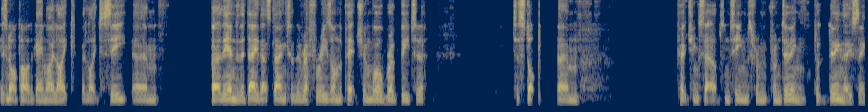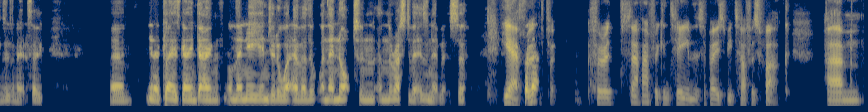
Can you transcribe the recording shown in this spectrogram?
is not a part of the game I like, but like to see. Um, but at the end of the day, that's down to the referees on the pitch and World Rugby to to stop um, coaching setups and teams from from doing doing those things, isn't it? So, um, you know, players going down on their knee, injured or whatever, that when they're not, and and the rest of it, isn't it? But it's, uh, yeah, for, that... for, for a South African team that's supposed to be tough as fuck, um,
